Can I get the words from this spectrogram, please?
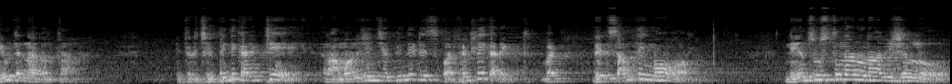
ఏమిటన్నారంతా ఇతడు చెప్పింది కరెక్టే. రామానుజం చెప్పింది it is perfectly correct but there is something more నేను చూస్తున్నాను నా విషయంలో.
